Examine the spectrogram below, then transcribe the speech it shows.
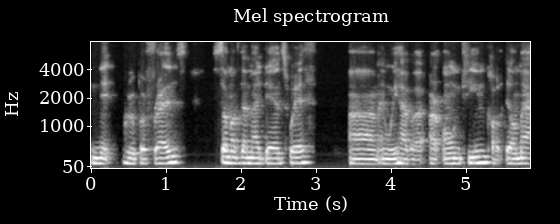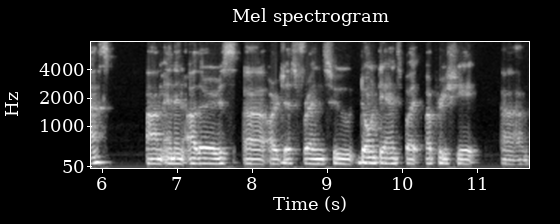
knit group of friends. Some of them I dance with, um, and we have a, our own team called Illmasqs. Um, and then others uh, are just friends who don't dance but appreciate. Um,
